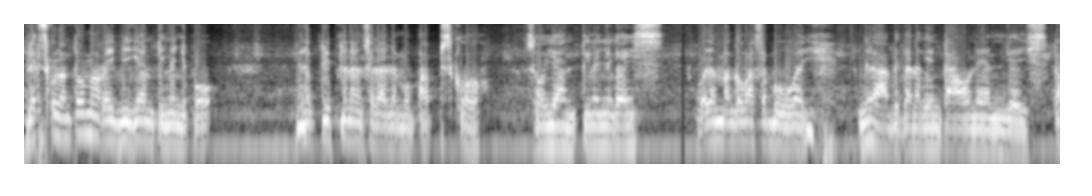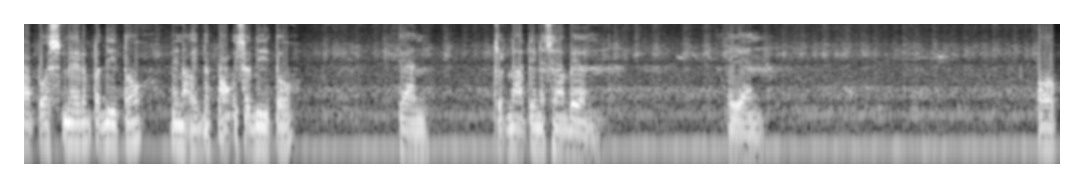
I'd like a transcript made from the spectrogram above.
Flex ko lang to mga kaibigan, tingnan nyo po. Nag-trip na lang sa Lalamove apps ko. So yan, tingnan nyo guys. Walang magawa sa buhay. Grabe talaga yung tao na yan guys. Tapos meron pa dito, may nakita pa akong isa dito. Yan. Check natin na ba yun. Ayan. Op,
